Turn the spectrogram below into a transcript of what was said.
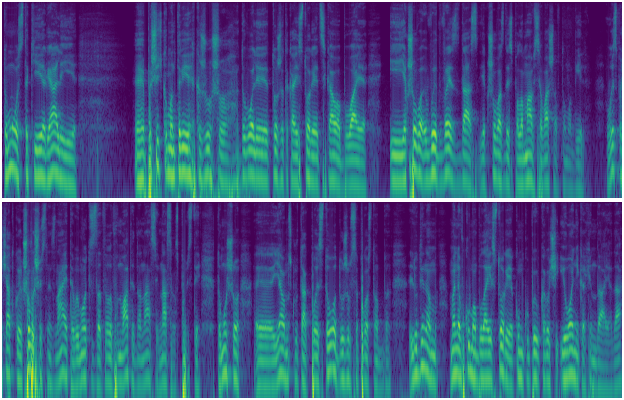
тому ось такі реалії. Е, Пишіть коментарі, кажу, що доволі теж така історія цікава буває. І якщо ви весь дасть, якщо у вас десь поламався ваш автомобіль, ви спочатку, якщо ви щось не знаєте, ви можете зателефонувати до нас і в нас розповісти. Тому що е, я вам скажу так, по СТО дуже все просто. Людина, в мене в кума була історія, кум купив коротше, Іоніка Hyundai, да?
